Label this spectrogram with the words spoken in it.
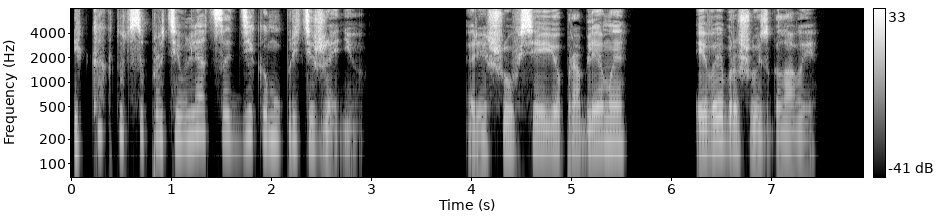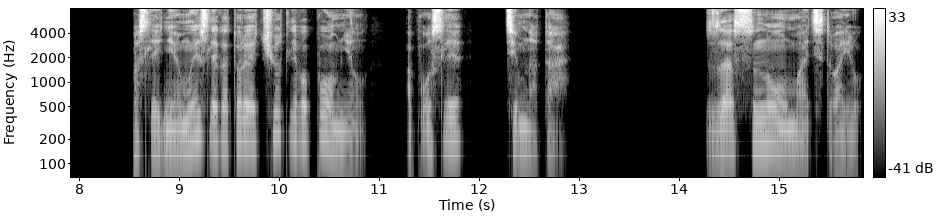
и как тут сопротивляться дикому притяжению? Решу все ее проблемы и выброшу из головы. Последняя мысль, которую которой отчетливо помнил, а после — темнота. Заснул, мать твою,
